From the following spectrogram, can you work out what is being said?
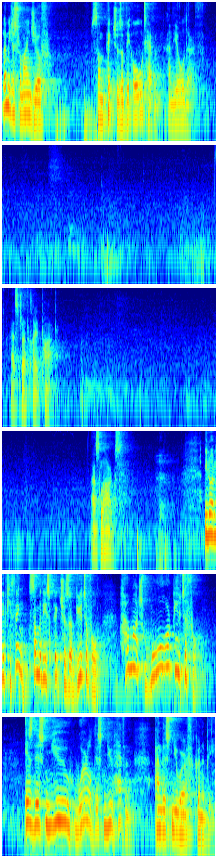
let me just remind you of some pictures of the old heaven and the old earth. At Strathclyde Park. That's Largs. You know, and if you think some of these pictures are beautiful, how much more beautiful is this new world, this new heaven, and this new earth going to be?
